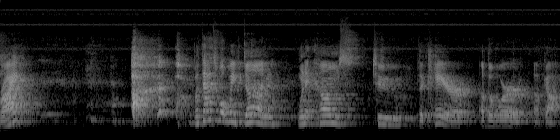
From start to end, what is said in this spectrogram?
Right? But that's what we've done when it comes to the care of the Word of God.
